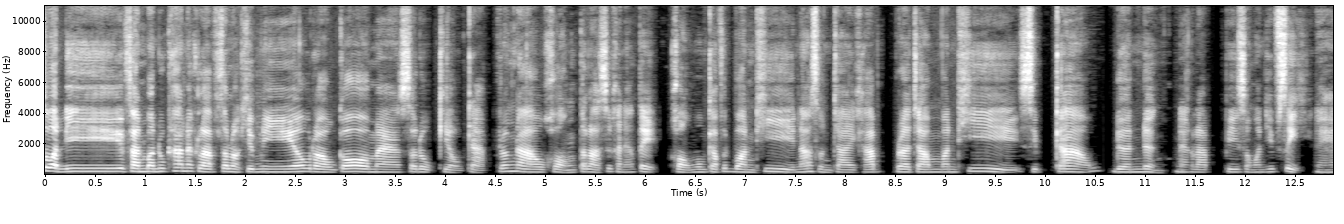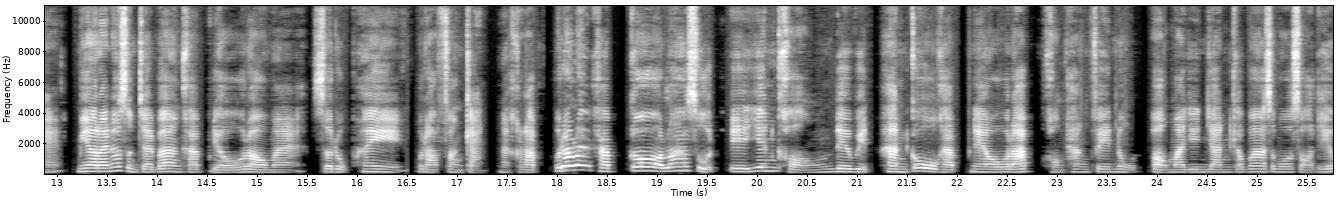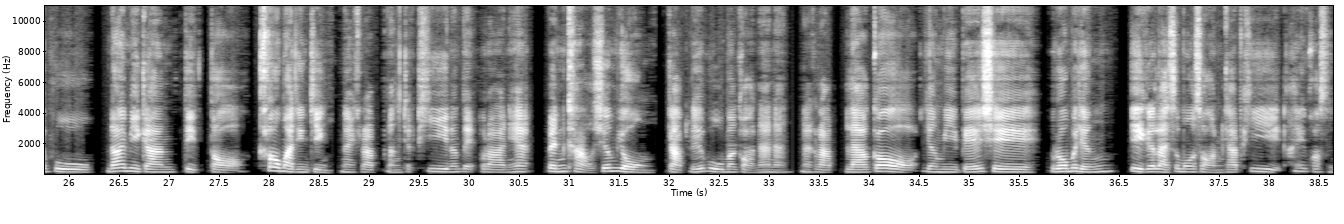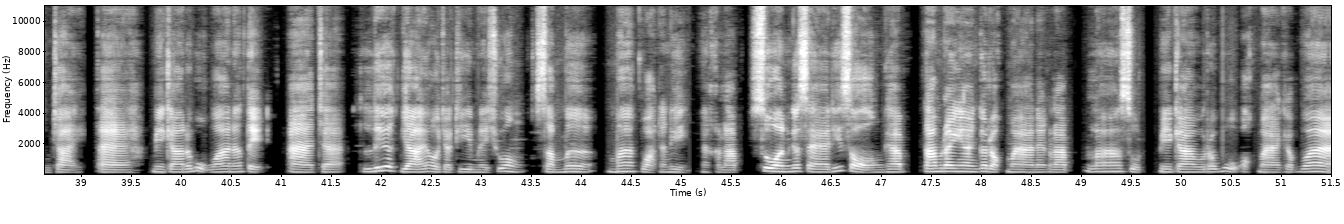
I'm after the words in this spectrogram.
สวัสดีแฟนบอลทุกท่านนะครับสำหรับคลิปนี้เราก็มาสรุปเกี่ยวกับเรื่องราวของตลาดซื้อขายนักเตะของวงการฟุตบอลที่น่าสนใจครับ ประจำวันที่ 19 เดือน 1 นะครับ ปี 2024 นะฮะ มีอะไรน่าสนใจบ้างครับ เดี๋ยวเรามาสรุปให้รับฟังกันนะครับ เรื่องแรกครับก็ล่าสุดเอเย่นของเดวิดฮันโก้ครับ แนวรับของทางเฟนูดออกมายืนยันครับว่าสโมสรลิเวอร์พูลได้มีการติดต่อ เข้ามาจริงๆนะครับหลังจากที่นักเตะรายนี้เป็นข่าวเชื่อมโยงกับลิเวอร์พูลมาก่อนหน้านั้นนะครับแล้วก็ยังมีเปเชรวมไปถึงอีกหลายสโมสรครับที่ให้ความสนใจ แต่มีการระบุว่านักเตะอาจจะเลือกย้ายออกจากทีมในช่วงซัมเมอร์มากกว่านั่นเองนะครับ ส่วนกระแสที่2ครับตามรายงานกระดอกมานะครับ ล่าสุดมีการระบุออกมากับว่า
